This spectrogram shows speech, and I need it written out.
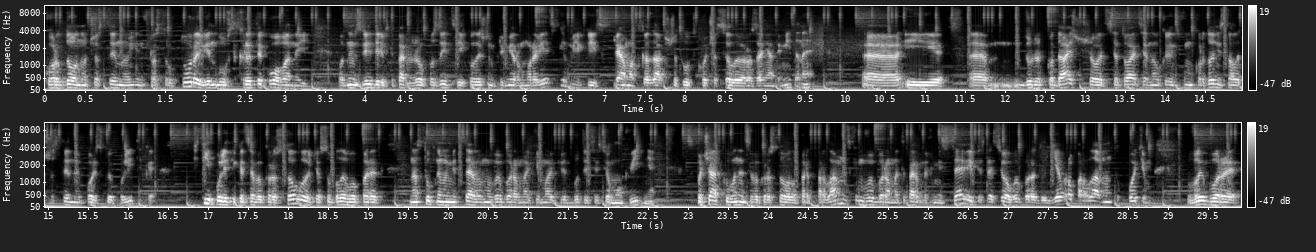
кордону частиною інфраструктури він був скритикований одним з лідерів тепер вже опозиції, колишнім прем'єром Моравецьким, який прямо сказав, що тут хоче силою розганяти мітинги. Е, і е, дуже шкода, що ситуація на українському кордоні стала частиною польської політики. Всі політики це використовують, особливо перед наступними місцевими виборами, які мають відбутися 7 квітня. Спочатку вони це використовували перед парламентськими виборами. Тепер в них місцеві. Після цього вибори до Європарламенту, потім вибори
